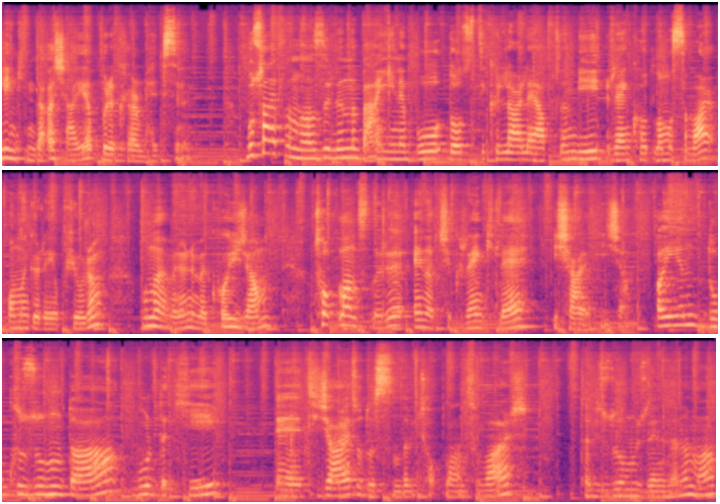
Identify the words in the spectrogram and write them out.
Linkini de aşağıya bırakıyorum hepsinin. Bu sayfanın hazırlığını ben yine bu dot stickerlarla yaptığım bir renk kodlaması var. Ona göre yapıyorum. Bunu hemen önüme koyacağım. Toplantıları en açık renkle işaretleyeceğim. Ayın 9'unda buradaki e, ticaret odasında bir toplantı var. Tabii Zoom üzerinden ama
